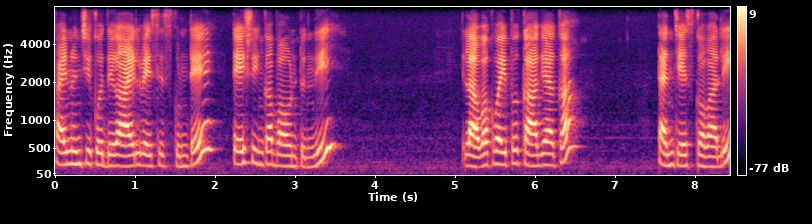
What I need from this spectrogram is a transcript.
పైనుంచి కొద్దిగా ఆయిల్ వేసేసుకుంటే టేస్ట్ ఇంకా బాగుంటుంది. ఇలా ఒకవైపు కాగాక టర్న్ చేసుకోవాలి.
